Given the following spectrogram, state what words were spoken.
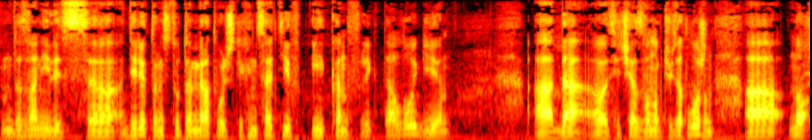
дозвонились э, директору Института миротворческих инициатив и конфликтологии а, да, сейчас звонок чуть отложен. А, но...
